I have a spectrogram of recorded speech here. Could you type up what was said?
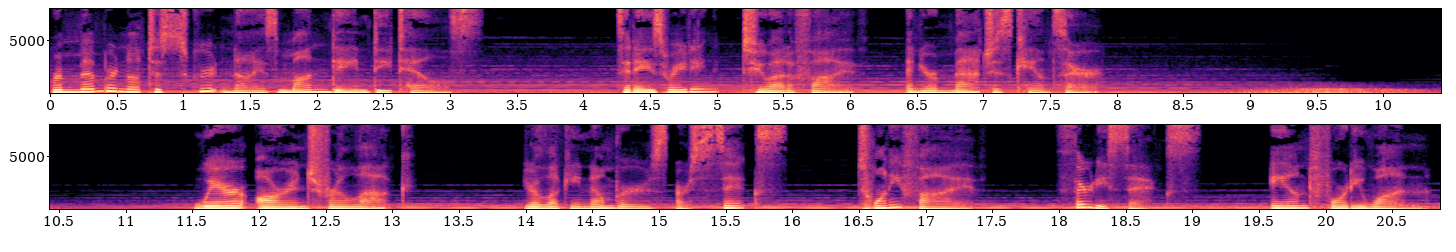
Remember not to scrutinize mundane details. Today's rating 2 out of 5, and your match is Cancer. Wear orange for luck. Your lucky numbers are 6, 25, 36, and 41.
